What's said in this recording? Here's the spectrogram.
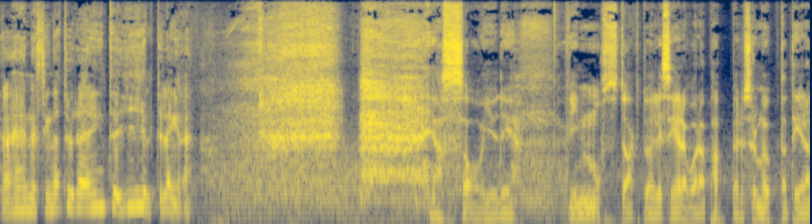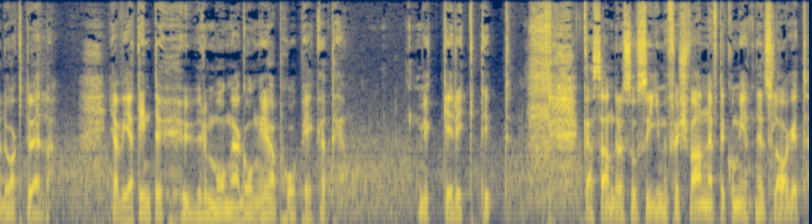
Ja, hennes signatur är inte giltig längre. Jag sa ju det. Vi måste aktualisera våra papper så de är uppdaterade och aktuella. Jag vet inte hur många gånger jag har påpekat det. Mycket riktigt. Cassandra Sosim försvann efter kometnedslaget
